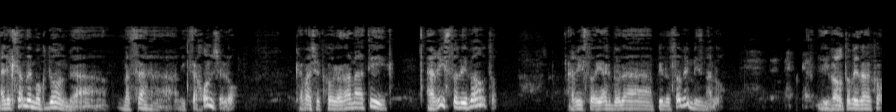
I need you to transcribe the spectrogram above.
אלכסנדר מוקדון, במסע הניצחון שלו, כבש את כל העולם העתיק, אריסטו ליווה אותו. אריסטו היה גדולה פילוסופים בזמנו, ליווה אותו בדרכו.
